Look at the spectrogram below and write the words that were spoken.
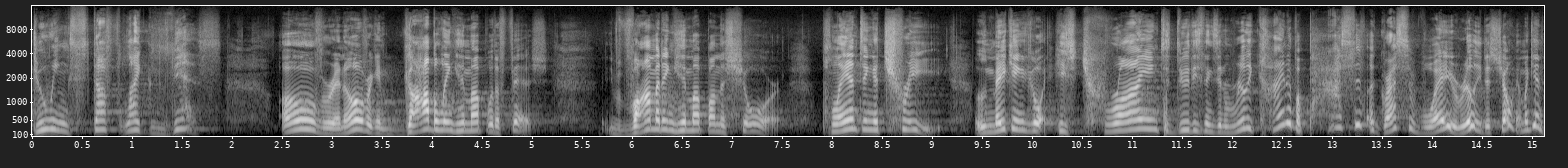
doing stuff like this over and over again, gobbling him up with a fish. vomiting him up on the shore, planting a tree, making it go. He's trying to do these things in really kind of a passive aggressive way, really, to show him again,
